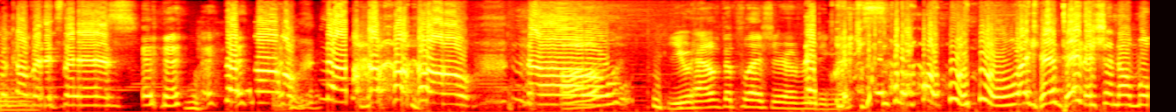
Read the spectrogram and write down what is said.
What man. company it's this? No! No! No! Oh, you have the pleasure of reading this. I can't take this shit no more.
